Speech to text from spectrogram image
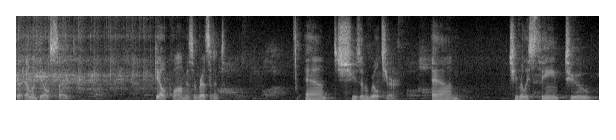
the Ellendale site, Gail Quam is a resident, and she's in a wheelchair. And she really seemed to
